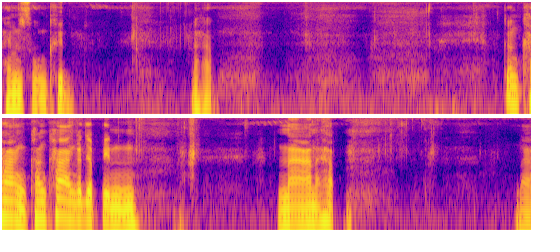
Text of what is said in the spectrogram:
ให้มันสูงขึ้นนะครับ ข้างข้างข้างข้างก็จะเป็นนานะครับ นา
